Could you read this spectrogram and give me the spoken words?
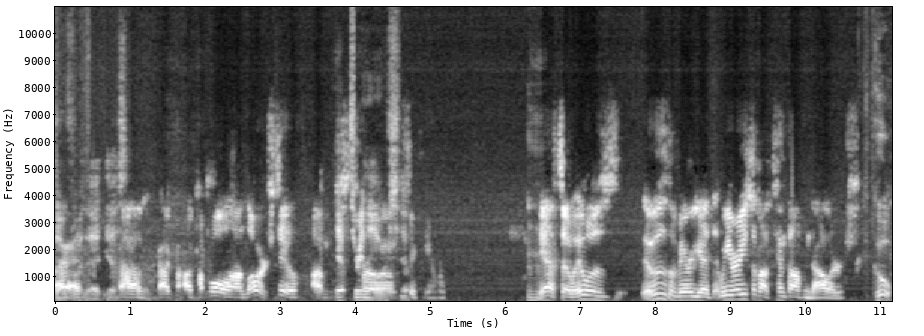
All right. Clarify that. Yes. Um, a, a couple uh, lowers too. Um, Yep, three from, lowers, yep. 60 Hammer. Mhm. Yeah, so it was it was a very good. We raised about ten thousand dollars. Cool.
